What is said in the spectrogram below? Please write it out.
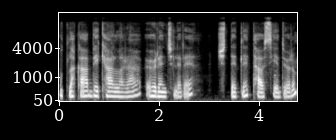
mutlaka bekarlara, öğrencilere şiddetle tavsiye ediyorum.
